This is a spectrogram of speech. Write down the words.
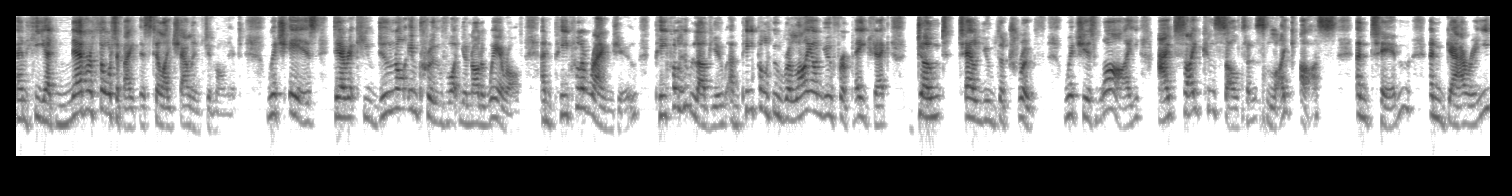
and he had never thought about this till I challenged him on it, which is, Derek, you do not improve what you're not aware of. And people around you, people who love you and people who rely on you for a paycheck don't tell you the truth, which is why outside consultants like us and Tim and Gary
